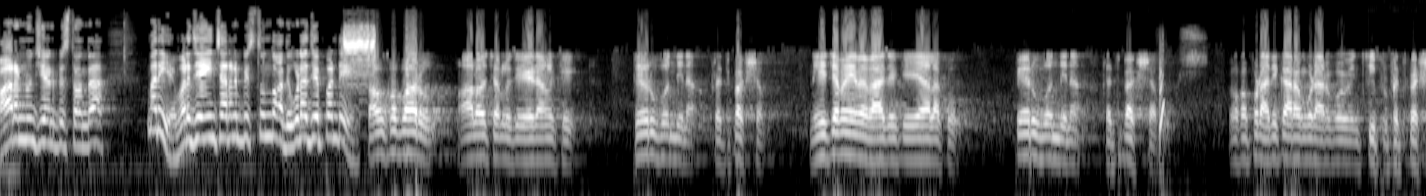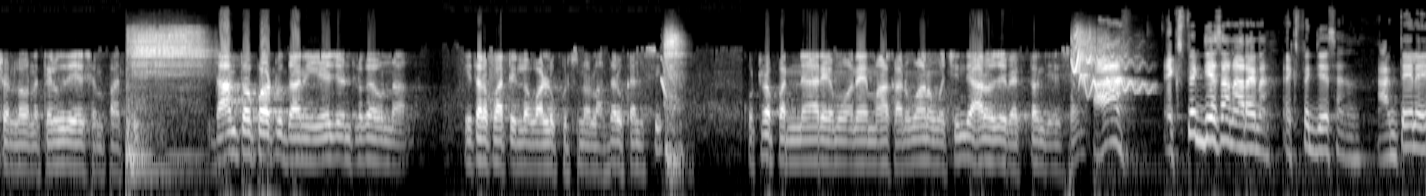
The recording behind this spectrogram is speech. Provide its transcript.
వారం నుంచి అనిపిస్తోందా? మరి ఎవరు జయించారనిపిస్తుందో అది కూడా చెప్పండి. చౌకబారు ఆలోచనలు చేయడానికి పేరు పొందిన ప్రతిపక్షం నీచమైన రాజకీయాలకు పేరు పొందిన ప్రతిపక్షం. ఒకప్పుడు అధికారం కూడా అనుభవించి ఇప్పుడు ప్రతిపక్షంలో ఉన్న తెలుగుదేశం పార్టీ. దాంతోపాటు దాని ఏజెంట్లుగా ఉన్న ఇతర పార్టీల్లో వాళ్ళు కూర్చున్న వాళ్ళు అందరూ కలిసి కుట్ర పన్నారేమో అనే మాకు అనుమానం వచ్చింది. ఆ రోజే వ్యక్తం చేశాం. ఎక్స్పెక్ట్ చేశా నారాయణ ఎక్స్పెక్ట్ చేశాను అంతేలే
